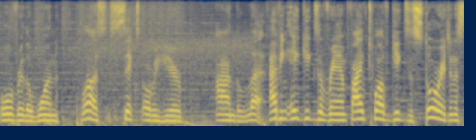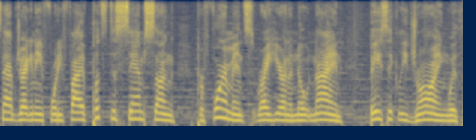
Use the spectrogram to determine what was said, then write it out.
over the OnePlus 6 over here on the left. Having 8 gigs of RAM, 512 gigs of storage, and a Snapdragon 845 puts the Samsung performance right here on the Note 9 basically drawing with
